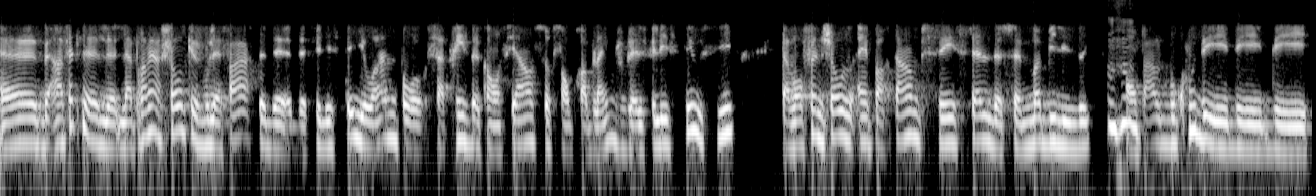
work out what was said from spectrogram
Euh, ben, en fait, la première chose que je voulais faire, c'était de, de féliciter Johan pour sa prise de conscience sur son problème. Je voulais le féliciter aussi d'avoir fait une chose importante, c'est celle de se mobiliser. Mhm. On parle beaucoup des, des, des,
